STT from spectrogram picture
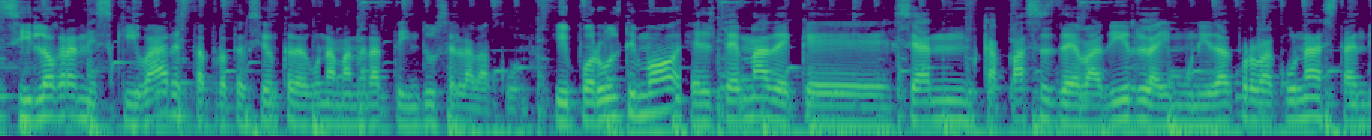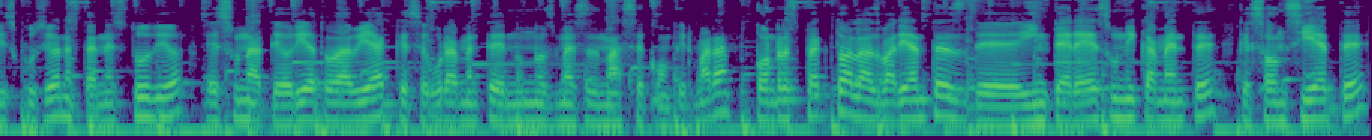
si logran esquivar esta protección que de alguna manera te induce la vacuna. Y por último, el tema de que sean capaces de evadir la inmunidad por vacuna está en discusión, está en estudio, es una teoría todavía que seguramente en unos meses más se confirmará. Con respecto a las variantes de interés únicamente, que son siete,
